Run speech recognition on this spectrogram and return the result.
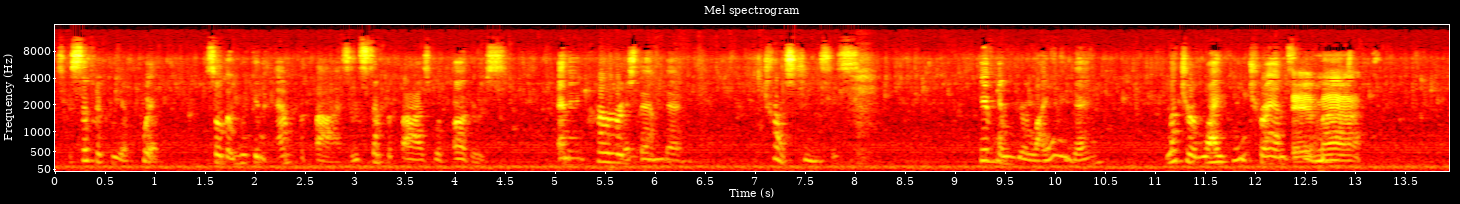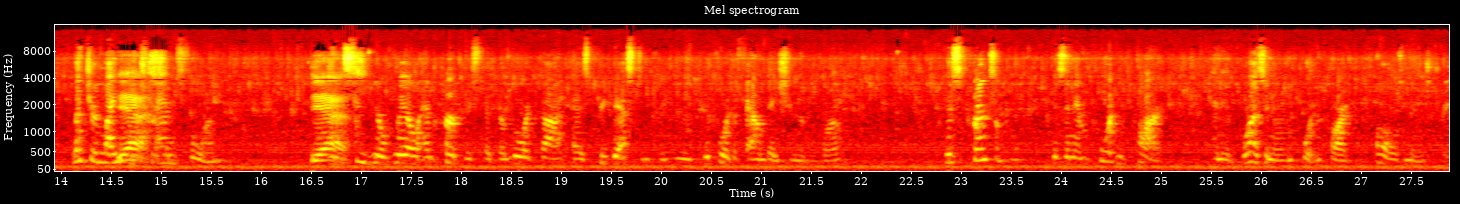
specifically equipped so that we can empathize and sympathize with others and encourage them that trust Jesus. Give him your life today. Let your life be transformed. Amen. Let your life Yes. be transformed and Yes. see your will and purpose that the Lord God has predestined for you before the foundation of the world. This principle is an important part, and it was an important part of Paul's ministry.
